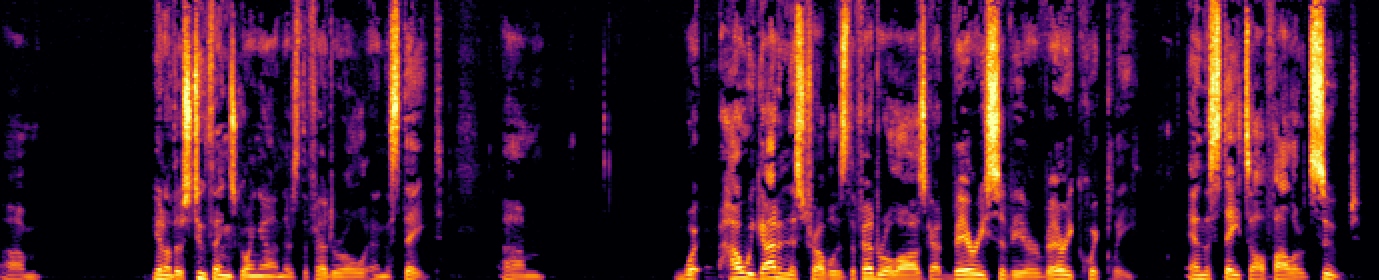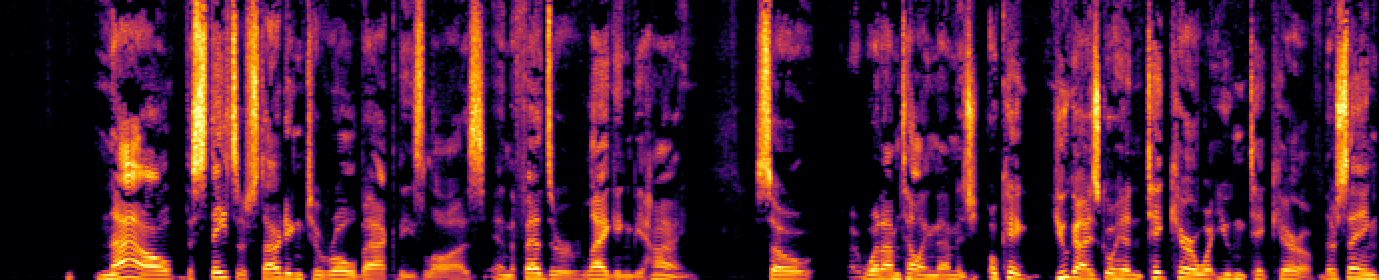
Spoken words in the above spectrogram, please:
Um, you know, there's two things going on. There's the federal and the state. Um, what, how we got in this trouble is the federal laws got very severe very quickly, and the states all followed suit. Now the states are starting to roll back these laws, and the feds are lagging behind. So, what I'm telling them is, okay, you guys go ahead and take care of what you can take care of. They're saying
